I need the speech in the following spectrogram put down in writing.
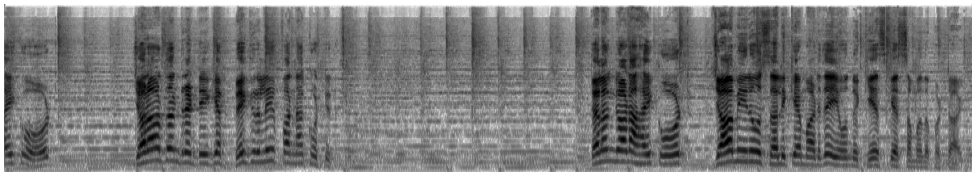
ಹೈಕೋರ್ಟ್ ಜನಾರ್ದನ್ ರೆಡ್ಡಿಗೆ ಬಿಗ್ ರಿಲೀಫ್ ಅನ್ನು ಕೊಟ್ಟಿದೆ. ತೆಲಂಗಾಣ ಹೈಕೋರ್ಟ್ ಜಾಮೀನು ಸಲ್ಲಿಕೆ ಮಾಡಿದೆ ಈ ಒಂದು ಕೇಸ್ಗೆ ಸಂಬಂಧಪಟ್ಟ ಹಾಗೆ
